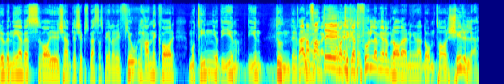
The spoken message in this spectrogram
Ruben Neves var ju Championships bästa spelare i fjol, han är kvar. Moutinho, det är ju en, det är ju en dundervärvning. Man fattar ju- Om man tycker att Fulham gör en bra värvning när de tar Schürrle,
